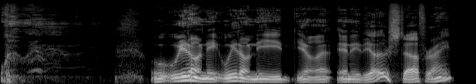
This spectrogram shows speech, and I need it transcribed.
we don't need we don't need you know any of the other stuff, right?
